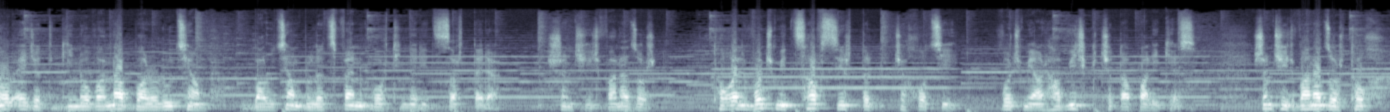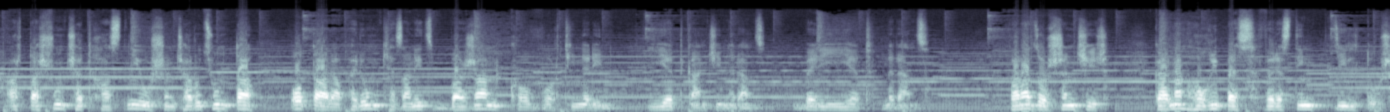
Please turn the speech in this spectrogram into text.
նոր էջդ գինովանա բարորությամբ, բարությամբ լծվեն որդիներից սրտերը։ Շնչիր, վանաձոր, թողել ոչ մի ցավ սիրտը չխոցի, ոչ մի արհավիճք չտապալի քեզ։ Շնչիր, վանաձոր, թող արտաշունչդ հասնի ու շնչառություն տա օտար արափերում քեզանից բաժան քո որդիներին, իդ կանչի նրանց, բերի իդ նրանց։ Վանաձոր շնչիր, Կարնան հողի պես վերստին ծիլ տուր,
